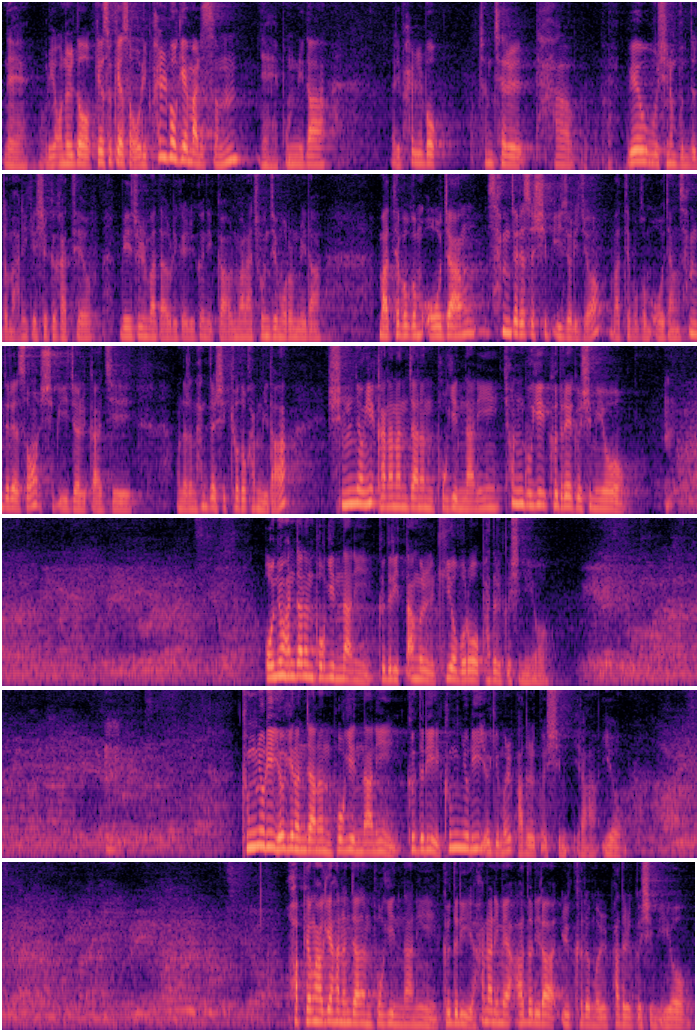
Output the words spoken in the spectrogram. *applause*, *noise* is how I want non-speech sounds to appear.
네, 우리 오늘도 계속해서 우리 팔복의 말씀 네, 봅니다. 우리 팔복 전체를 다 외우시는 분들도 많이 계실 것 같아요. 매주일마다 우리가 읽으니까 얼마나 좋은지 모릅니다. 마태복음 5장 3절에서 12절이죠. 마태복음 5장 3절에서 12절까지 오늘은 한 절씩 교독합니다. 심령이 가난한 자는 복이 있나니 천국이 그들의 것임이요 온유한 자는 복이 있나니 그들이 땅을 기업으로 받을 것이니요. 극률이 여기는 자는 복이 있나니 그들이 극률이 여김을 받을 것임이라요. 화평하게 하는 자는 복이 있나니 그들이 하나님의 아들이라 일컬음을 받을 것임이요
